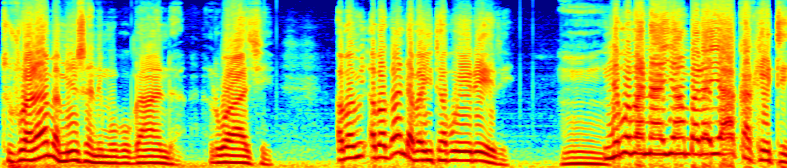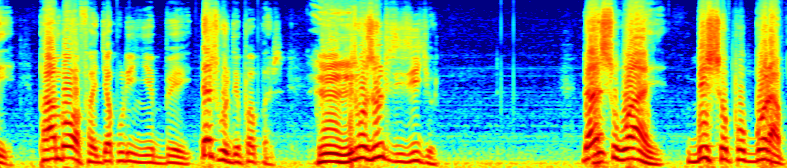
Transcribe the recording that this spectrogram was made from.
Tutwale abaminsani mu buganda. Lwaki? Abaganda bayita bwereere. Ne bwe banayambalayo akakete pamba waffe ajja kulinnya ebbeeyi. That was the purpose. Eh. it was not religion. That's why bishop borap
